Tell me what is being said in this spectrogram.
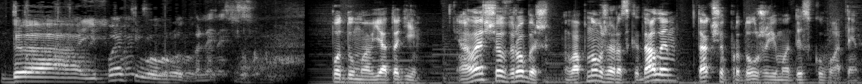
Да, ебать его в рот, блядь. Подумав я тоді. Але що зробиш? Вапно вже розкидали, так що продовжуємо дискувати.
